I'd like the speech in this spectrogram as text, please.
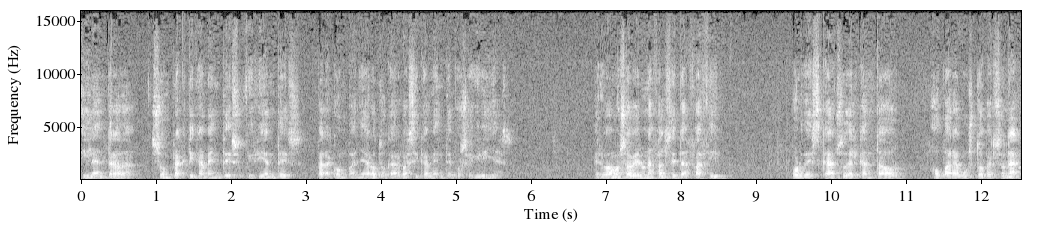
Y la entrada son prácticamente suficientes para acompañar o tocar básicamente por seguirillas. Pero vamos a ver una falseta fácil por descanso del cantador o para gusto personal.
